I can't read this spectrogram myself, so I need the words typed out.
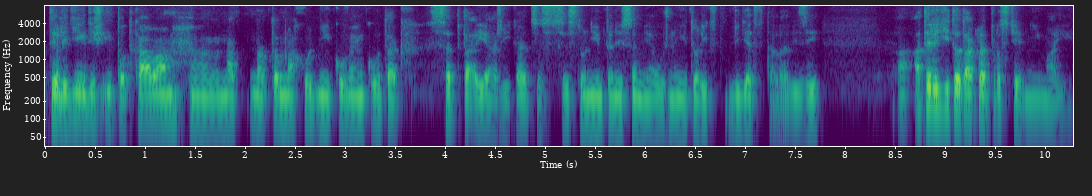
ty lidi, když i potkávám eh, na, na tom na chodníku venku, tak se ptají a říkají, co se stolním tenisem je, už není tolik vidět v televizi. A, a ty lidi to takhle prostě vnímají.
